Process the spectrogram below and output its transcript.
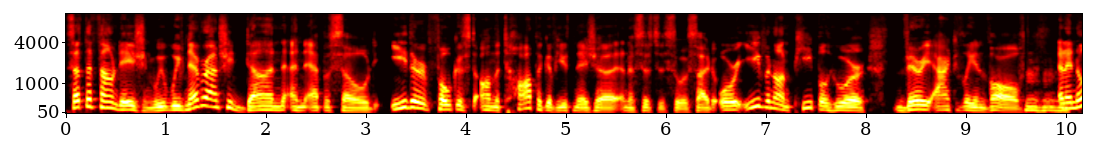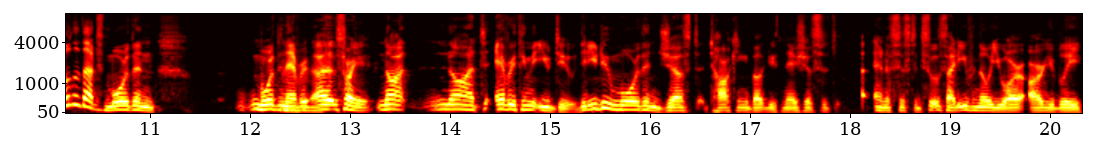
set the foundation. We, we've never actually done an episode either focused on the topic of euthanasia and assisted suicide or even on people who are very actively involved. Mm-hmm. And I know that that's more than more than mm-hmm. uh, sorry not not everything that you do that you do more than just talking about euthanasia and assisted suicide even though you are arguably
